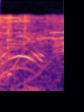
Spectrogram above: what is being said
Woo!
